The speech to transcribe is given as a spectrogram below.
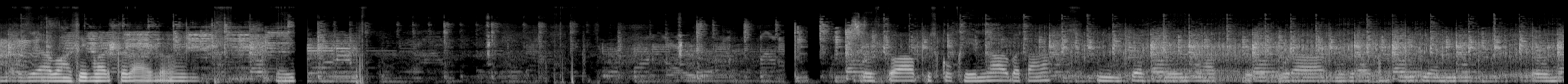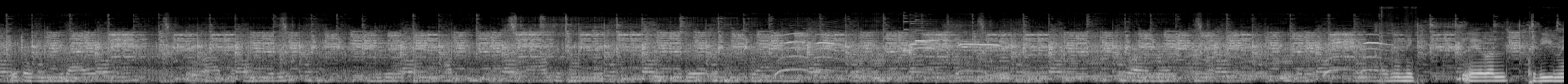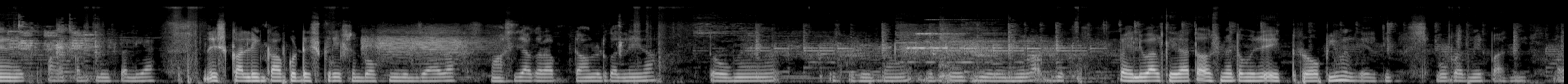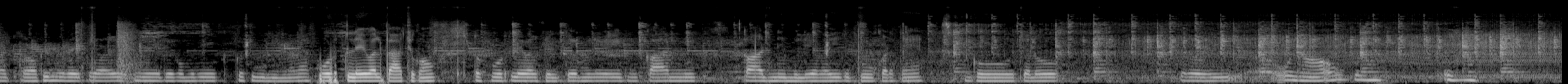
मर गया, वहाँ से मर चला दोस्तों आप इसको खेलना और बताना कैसा गेम है आपको पूरा हो गया कंप्लीट या नहीं। तो मुझे तो मिल रहा है। तो आप बताएँगे मुझे आपके सामने मैंने लेवल थ्री में कंप्लीट कर लिया है। इसका लिंक आपको डिस्क्रिप्शन बॉक्स में मिल जाएगा। वहाँ से जाकर आप डाउनलोड कर लेना। तो मैं इसको खेलता हूँ। मुझे एक भी वो मिला जो पहली बार खेला था, उसमें तो मुझे एक ट्रॉफी मिल गई थी। वो पर मेरे पास नहीं और ट्रॉफी मिल रही थी और इसमें देखो मुझे एक कुछ भी नहीं मिला। मैं फोर्थ लेवल पे आ चुका हूँ तो फोर्थ लेवल खेलते मुझे एक कार नहीं कार्ड नहीं मिली है भाई। तो गो करते हैं। गो, चलो। चलो भाई। ओ, यहाँ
